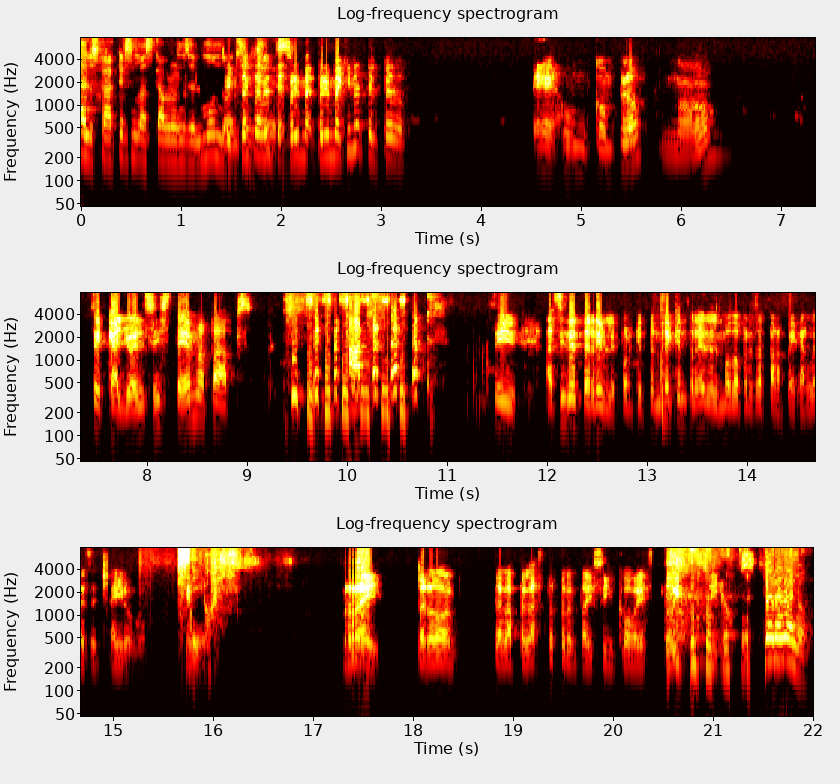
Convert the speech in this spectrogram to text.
a los hackers más cabrones del mundo. Exactamente, entonces- pero, pero imagínate el pedo. ¿Es un complot? No. Se cayó el sistema, paps. Sí, así de terrible, porque tendré que entrar en el modo fresa para pegarle ese chairo, güey. Sí, güey. Rey, perdón, te la pelaste 35 veces, tú y tus hijos. Pero bueno,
